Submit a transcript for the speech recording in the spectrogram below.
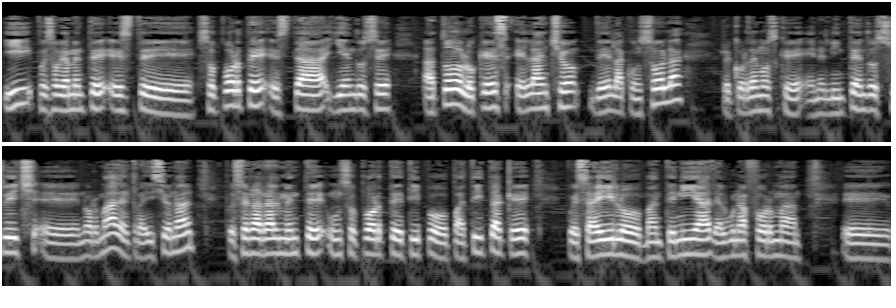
y pues obviamente este soporte está yéndose a todo lo que es el ancho de la consola. Recordemos que en el Nintendo Switch eh, normal, el tradicional, pues era realmente un soporte tipo patita que pues ahí lo mantenía de alguna forma eh,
